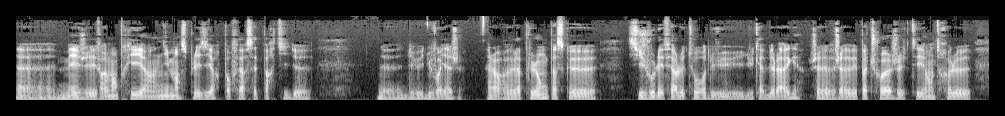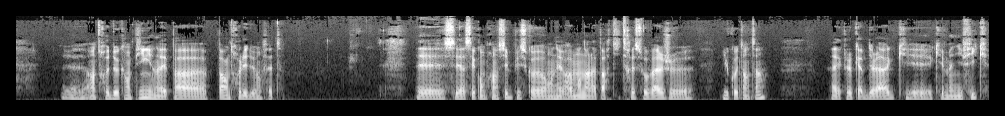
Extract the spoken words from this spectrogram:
mais j'ai vraiment pris un immense plaisir pour faire cette partie de du, voyage. Alors euh, la plus longue parce que si je voulais faire le tour du, Cap de la Hague, j'avais pas de choix. J'étais entre le euh, entre deux campings, il n'y en avait pas pas entre les deux en fait. Et c'est assez compréhensible puisqu'on est vraiment dans la partie très sauvage euh, du Cotentin, avec le Cap de la Hague qui est qui est magnifique.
